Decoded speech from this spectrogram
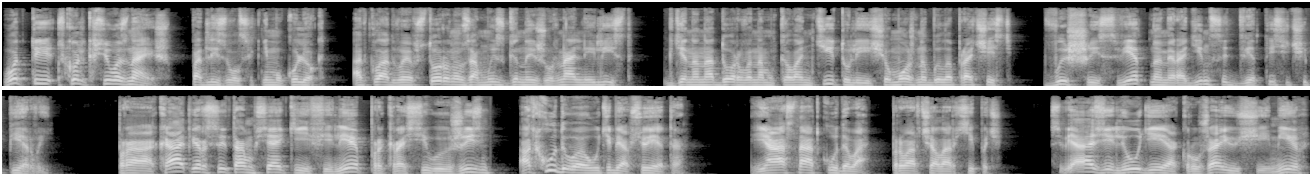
вот ты сколько всего знаешь», — подлизывался к нему кулек, откладывая в сторону замызганный журнальный лист, где на надорванном калантитуле еще можно было прочесть «Высший свет» номер 11, 2001. Про каперсы там всякие, филе, про красивую жизнь. Откуда у тебя все это? Ясно, откуда, проворчал Архипыч. Связи, люди, окружающий мир.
